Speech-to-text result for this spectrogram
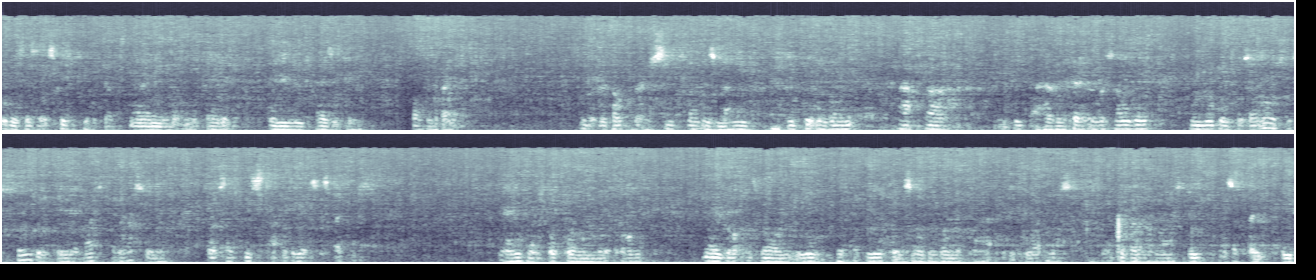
Mobius is to the got the credit, and he's basically talking about that the doctor like his mind completely went after having treated with somebody and nobody was like, oh, she's single, you the rest of it. So it's like he started to get suspicious. And that's what going on later on. Now got as well, you know, the meetings will be on the flat, the witness, that covered on last week, as a big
